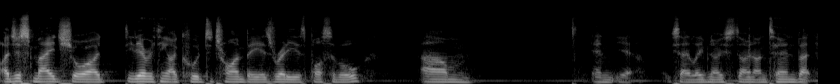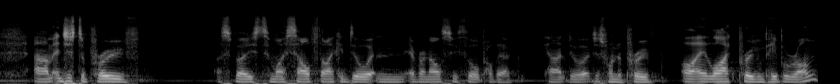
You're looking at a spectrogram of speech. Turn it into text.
I just made sure I did everything I could to try and be as ready as possible. Um, and yeah, you say leave no stone unturned, but um, and just to prove I suppose, to myself that I could do it, and everyone else who thought probably I can't do it. Just wanted to prove I like proving people wrong.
